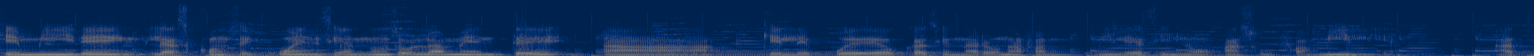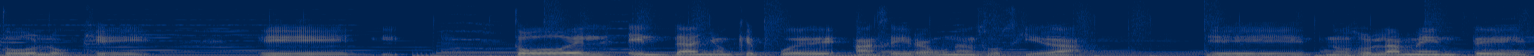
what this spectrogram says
que miren las consecuencias no solamente a que le puede ocasionar a una familia, sino a su familia, a todo lo que, eh, todo el, daño que puede hacer a una sociedad. Eh, no solamente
